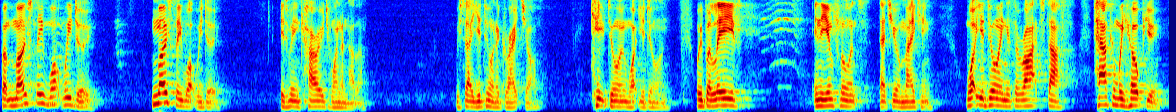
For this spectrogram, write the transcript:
but mostly what we do, mostly what we do, is we encourage one another. We say, You're doing a great job. Keep doing what you're doing. We believe in the influence that you're making. What you're doing is the right stuff. How can we help you?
